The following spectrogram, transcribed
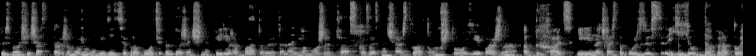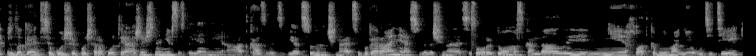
То есть мы очень часто также можем увидеть в работе, когда женщина перерабатывает, она не может сказать сказать начальству о том, что ей важно отдыхать. И начальство, пользуясь ее добротой, предлагает все больше и больше работы, а женщина не в состоянии а, отказывать. И отсюда начинается выгорание, отсюда начинаются ссоры дома, скандалы, нехватка внимания у детей.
